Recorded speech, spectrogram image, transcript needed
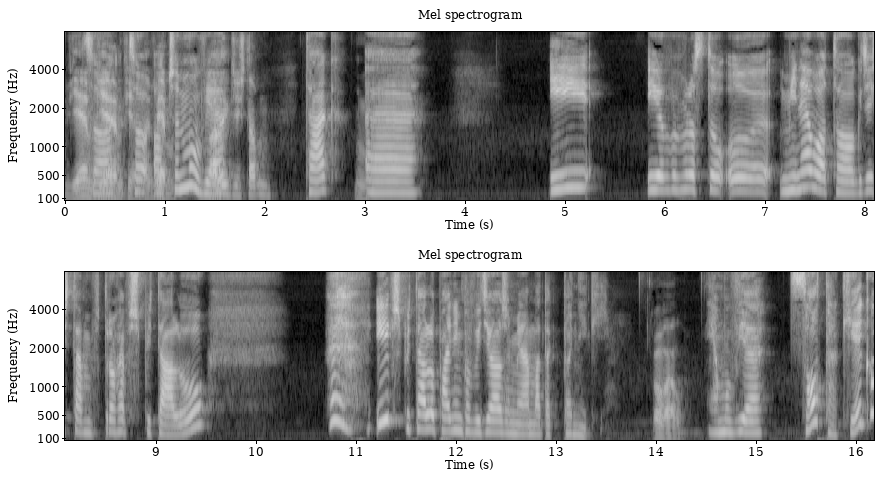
Wiem, co, wiem, wiem, co, no o wiem. czym mówię. Ale gdzieś tam Tak. E, i, I po prostu e, minęło to gdzieś tam w, trochę w szpitalu. I w szpitalu pani powiedziała, że miałam atak paniki. O wow. Ja mówię, co takiego?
